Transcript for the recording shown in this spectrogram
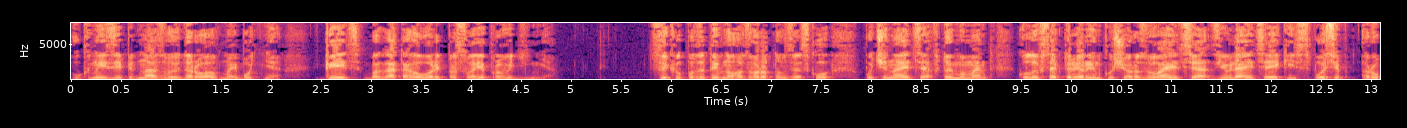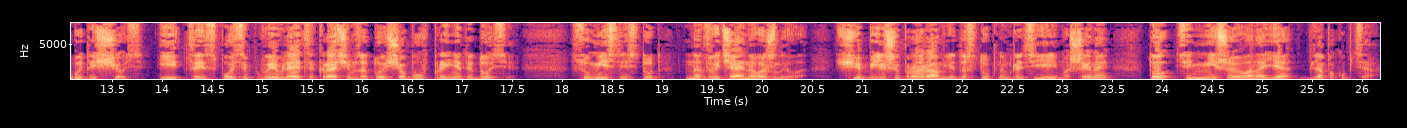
У книзі під назвою Дорога в майбутнє Гейтс багато говорить про своє проведіння. Цикл позитивного зворотного зв'язку починається в той момент, коли в секторі ринку, що розвивається, з'являється якийсь спосіб робити щось, і цей спосіб виявляється кращим за той, що був прийнятий досі. Сумісність тут надзвичайно важлива. Що більше програм є доступним для цієї машини, то ціннішою вона є для покупця.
